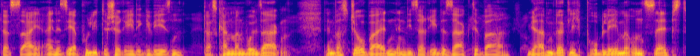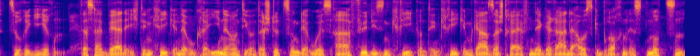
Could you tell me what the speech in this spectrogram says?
das sei eine sehr politische Rede gewesen. Das kann man wohl sagen. Denn was Joe Biden in dieser Rede sagte, war, wir haben wirklich Probleme, uns selbst zu regieren. Deshalb werde ich den Krieg in der Ukraine und die Unterstützung der USA für diesen Krieg und den Krieg im Gazastreifen, der gerade ausgebrochen ist, nutzen,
